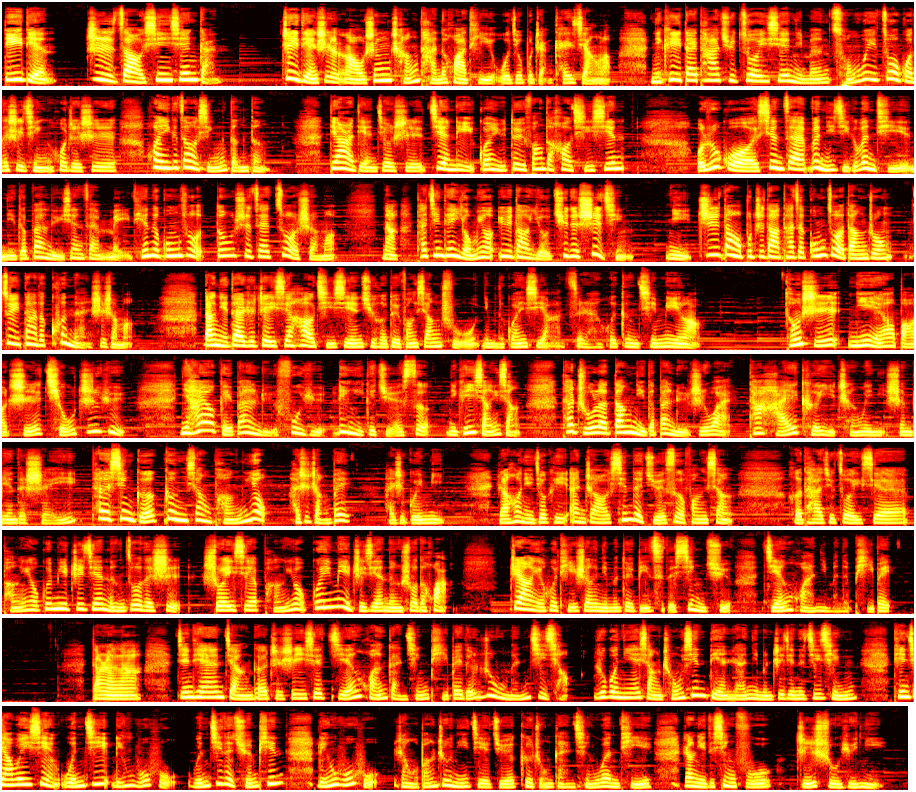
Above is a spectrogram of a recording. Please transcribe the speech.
第一点。制造新鲜感，这点是老生常谈的话题，我就不展开讲了。你可以带他去做一些你们从未做过的事情，或者是换一个造型等等。第二点就是建立关于对方的好奇心。我如果现在问你几个问题：你的伴侣现在每天的工作都是在做什么？那他今天有没有遇到有趣的事情？你知道不知道他在工作当中最大的困难是什么？当你带着这些好奇心去和对方相处，你们的关系啊，自然会更亲密了。同时，你也要保持求知欲，你还要给伴侣赋予另一个角色。你可以想一想，他除了当你的伴侣之外，他还可以成为你身边的谁？他的性格更像朋友，还是长辈，还是闺蜜？然后你就可以按照新的角色方向。和他去做一些朋友闺蜜之间能做的事，说一些朋友闺蜜之间能说的话，这样也会提升你们对彼此的兴趣，减缓你们的疲惫。当然啦，今天讲的只是一些减缓感情疲惫的入门技巧。如果你也想重新点燃你们之间的激情，添加微信文姬零五五，文姬的全拼零五五，让我帮助你解决各种感情问题，让你的幸福只属于你。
